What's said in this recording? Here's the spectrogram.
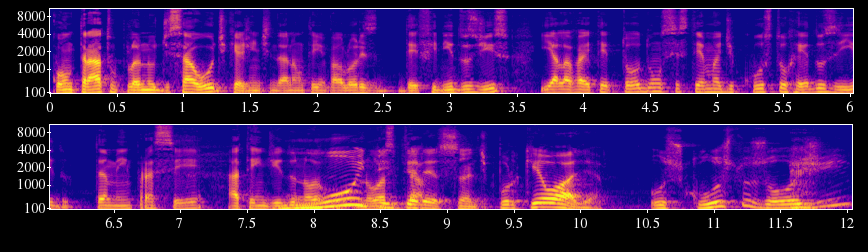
contrata o plano de saúde, que a gente ainda não tem valores definidos disso, e ela vai ter todo um sistema de custo reduzido também para ser atendido no, Muito no hospital. interessante, porque olha, os custos hoje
